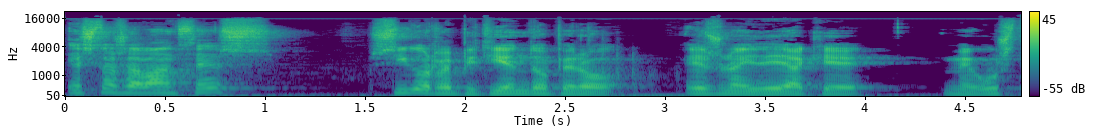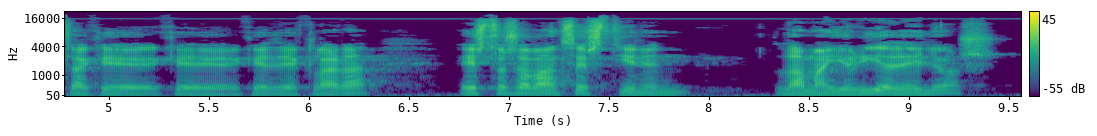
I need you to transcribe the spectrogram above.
Estos avances, sigo repitiendo, pero es una idea que me gusta que, quede clara, estos avances tienen, la mayoría de ellos,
